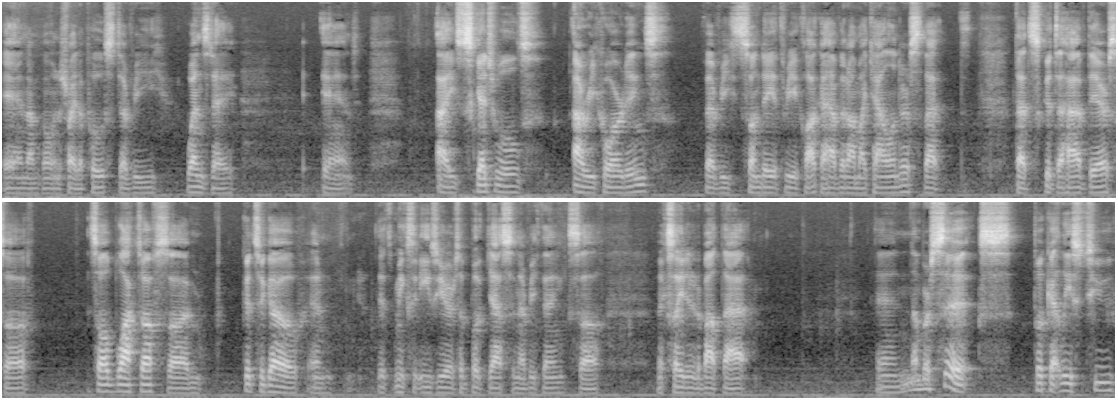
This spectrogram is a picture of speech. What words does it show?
and I'm going to try to post every Wednesday. And I scheduled our recordings every Sunday at three o'clock. I have it on my calendar, so that that's good to have there. So it's all blocked off, so I'm good to go, and it makes it easier to book guests and everything. So I'm excited about that. And number six, book at least two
